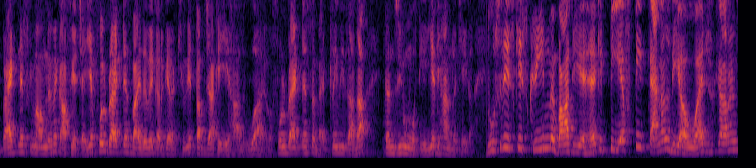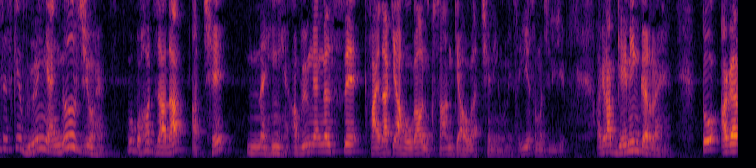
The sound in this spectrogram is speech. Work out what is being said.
ब्राइटनेस के मामले में काफ़ी अच्छा है। ये full brightness by the way करके रखी हुई है, तब जाके ये हाल हुआ है। और फुल ब्राइटनेस पे बैटरी भी ज़्यादा कंज्यूम होती है, ये ध्यान रखिएगा। दूसरी, इसकी स्क्रीन में बात यह है कि टीएफटी पैनल दिया हुआ है, जिसके कारण से इसके व्यूइंग एंगल्स जो हैं, वो बहुत ज़्यादा अच्छे नहीं है। अब व्यूइंग एंगल्स से फ़ायदा क्या होगा और नुकसान क्या होगा अच्छे नहीं होने से, ये समझ लीजिए। अगर आप गेमिंग कर रहे हैं तो अगर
